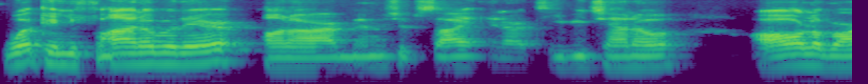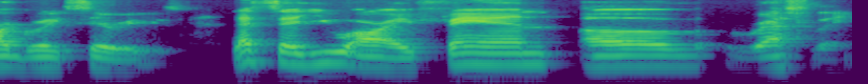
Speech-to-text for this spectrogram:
what can you find over there on our membership site and our TV channel? All of our great series. Let's say you are a fan of wrestling,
